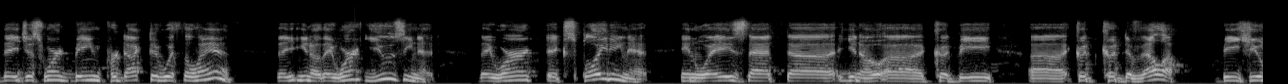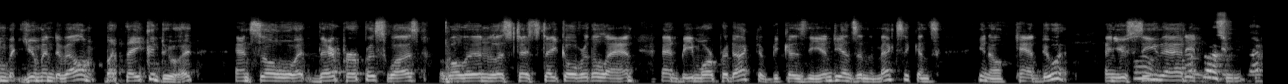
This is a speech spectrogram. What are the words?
they just weren't being productive with the land. They you know they weren't using it. They weren't exploiting it in ways that uh, you know uh, could be uh, could could develop be human human development, but they could do it. And so their purpose was, well, then let's just take over the land and be more productive because the Indians and the Mexicans, you know, can't do it. And you see that in, in, in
